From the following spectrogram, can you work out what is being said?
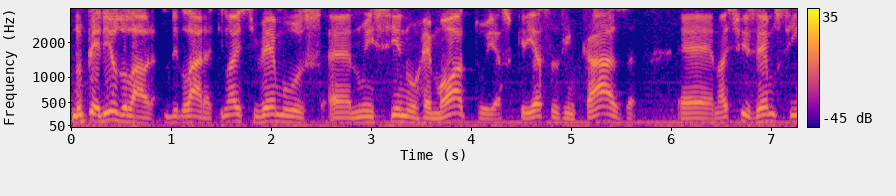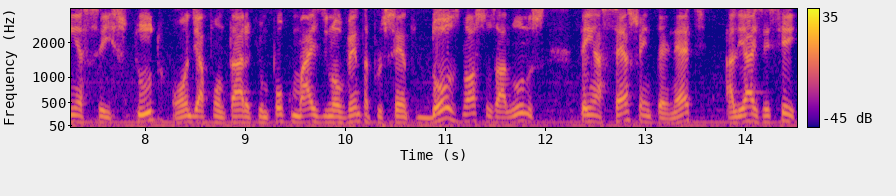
No período, Laura, Lara, que nós tivemos é, no ensino remoto e as crianças em casa, é, nós fizemos sim esse estudo, onde apontaram que um pouco mais de 90% dos nossos alunos têm acesso à internet. Aliás, esse,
